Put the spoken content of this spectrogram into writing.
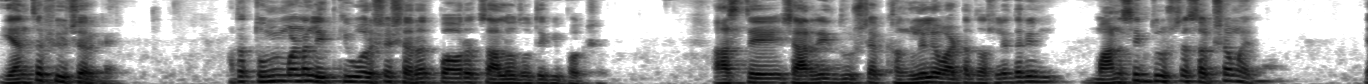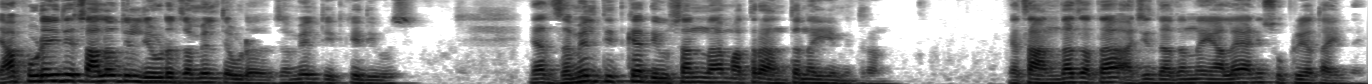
यांचं फ्युचर काय? आता तुम्ही म्हणाल इतकी वर्ष शरद पवार चालवत होते की पक्ष. आज ते शारीरिकदृष्ट्या खंगलेले वाटत असले तरी मानसिकदृष्ट्या सक्षम आहेत. यापुढेही ते चालवतील जेवढं जमेल तेवढं जमेल तितके दिवस. या जमेल तितक्या दिवसांना मात्र अंत नाही आहे मित्रांनो. याचा अंदाज आता अजितदादांनाही आला आहे आणि सुप्रियाताईंनाही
